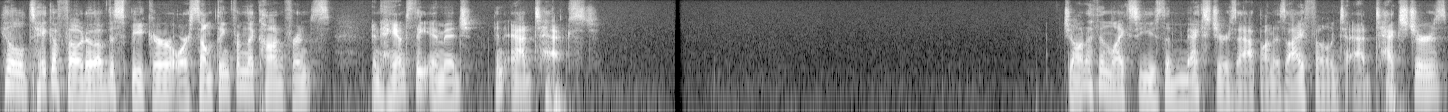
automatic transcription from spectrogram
He'll take a photo of the speaker or something from the conference, enhance the image, and add text. Jonathan likes to use the Mextures app on his iPhone to add textures,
